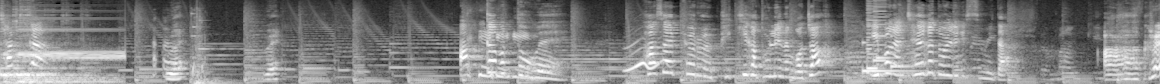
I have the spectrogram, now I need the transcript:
잠깐. 왜? 왜? 아까부터 왜? 화살표를 비키가 돌리는 거죠? 이번엔 제가 돌리겠습니다. 아, 그래?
